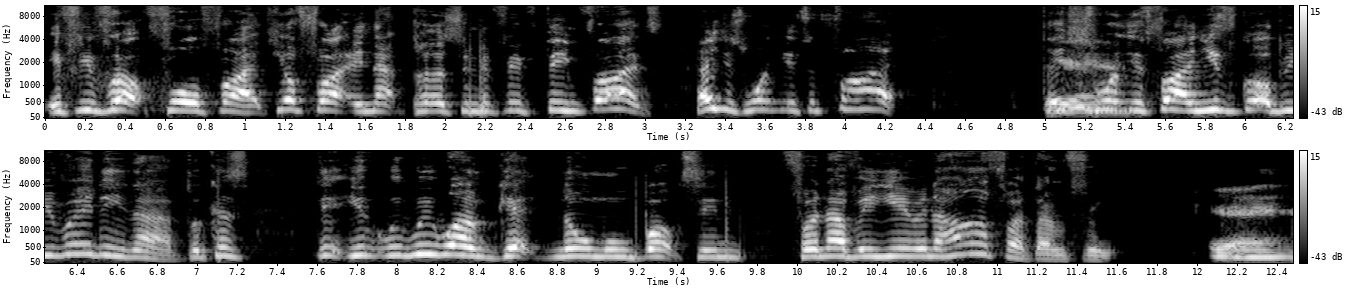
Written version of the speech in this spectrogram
If you've got four fights, you're fighting that person with 15 fights. They just want you to fight. They just want you to fight, and you've got to be ready now because we won't get normal boxing for another year and a half. I don't think yeah,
